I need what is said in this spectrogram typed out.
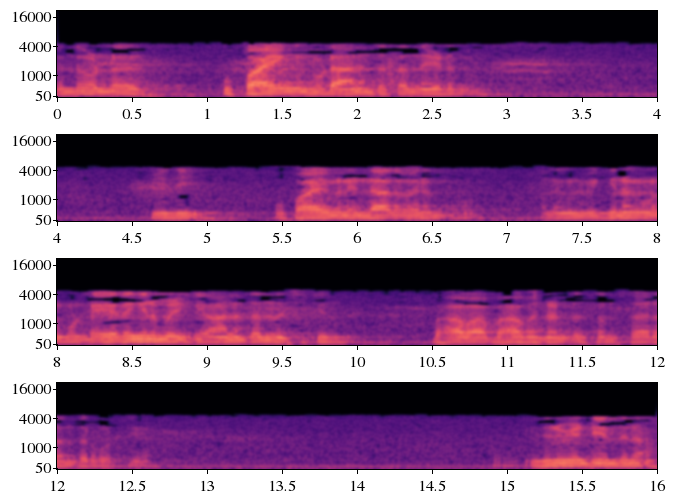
എന്തുകൊണ്ട്? ഉപായങ്ങളിലൂടെ ആനന്ദത്തെ നേടുന്നു. ഇനി ഉപായങ്ങളില്ലാതെ വരുമ്പോൾ അല്ലെങ്കിൽ വിഘ്നങ്ങളെ കൊണ്ട് ഏതെങ്കിലും വഴിക്ക് ആനന്ദം നശിക്കുന്നു. ഭാവാഭാവം രണ്ട് സംസാര അന്തർവർത്തിയാണ് ഇതിനുവേണ്ടി എന്തിനാ?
